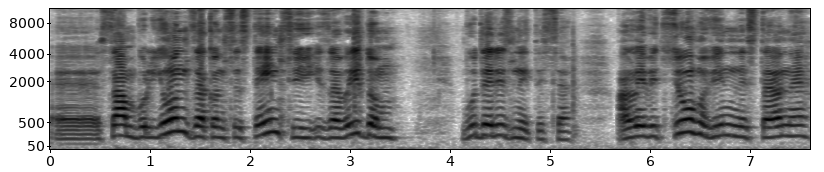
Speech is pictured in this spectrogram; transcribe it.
Е, Сам бульйон за консистенцією і за видом буде різнитися. Але від цього він не стане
